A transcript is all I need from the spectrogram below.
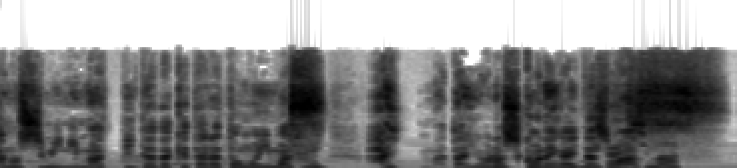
楽しみに待っていただけたらと思います。はいはい、またよろしくお願いいたします。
